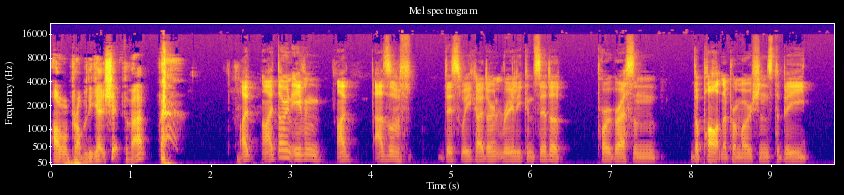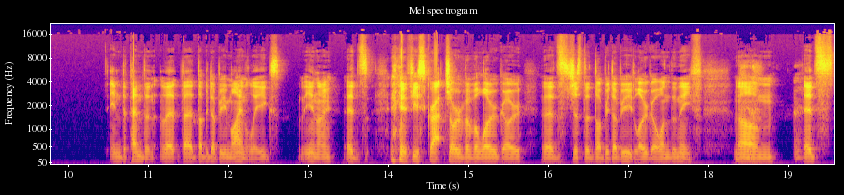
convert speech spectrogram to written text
I will probably get shit for that. I I don't even I as of this week I don't really consider Progress and the partner promotions to be independent. They're, they're WWE minor leagues. You know, it's if you scratch over the logo, it's just a WWE logo underneath. Um, it's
